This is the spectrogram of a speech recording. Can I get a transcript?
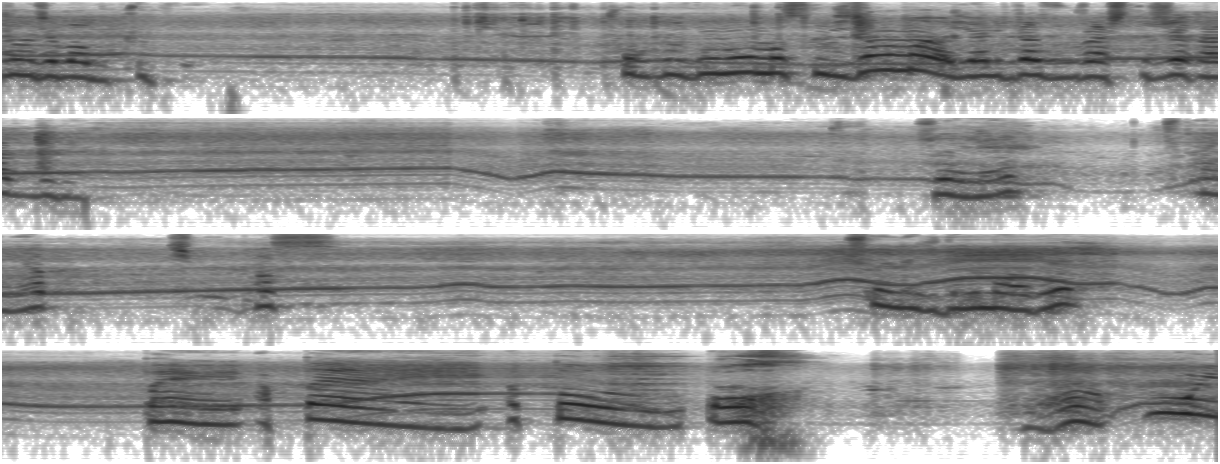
Ne acaba bu köprü? Çok uzun olmasın diyeceğim ama yani biraz uğraştıracak abi beni. Şöyle. Şuradan yap. Şimdi bas. Şöyle gidelim abi. Bay, abay, apo. Oh. Oha. Oy.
